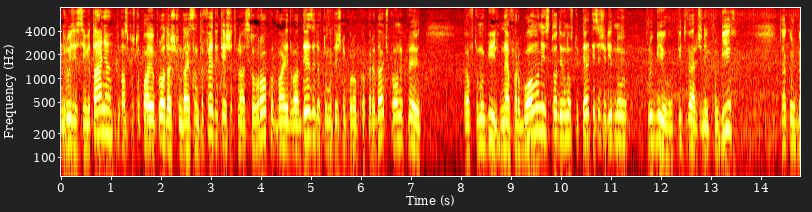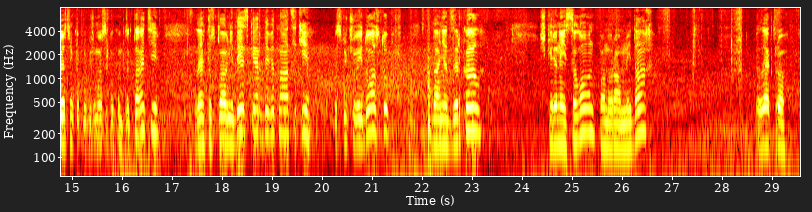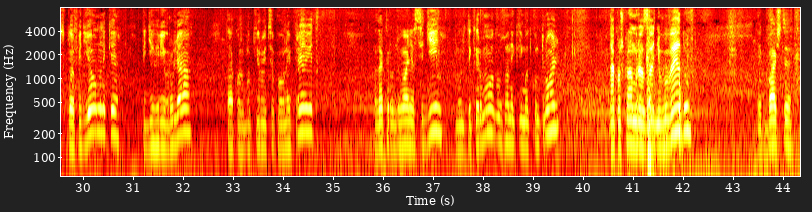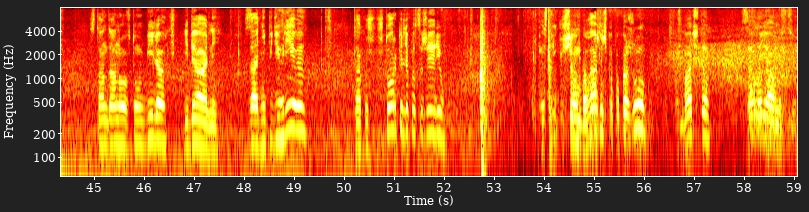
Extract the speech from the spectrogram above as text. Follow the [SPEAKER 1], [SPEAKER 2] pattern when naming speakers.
[SPEAKER 1] Друзі, всім вітання. До нас поступає продаж Hyundai Santa Fe 2013 року, 2.2 дизель, автоматична коробка передач, повний привід. Автомобіль не фарбований, 195 тисяч рідного пробігу. Підтверджений пробіг. Також швидко пробіжмося по комплектації. Легкосплавні диски R19, безключовий доступ, складання дзеркал, шкіряний салон, панорамний дах електросклопідйомники, підігрів руля, також блокується повний привід, електрорегулювання сидінь, мультикермо, двохзонний клімат-контроль, також камера заднього виду. Як бачите, стан даного автомобіля ідеальний. Задні підігріви, також шторки для пасажирів. Быстренько ще вам багажничка покажу. Бачите, все в наявності.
